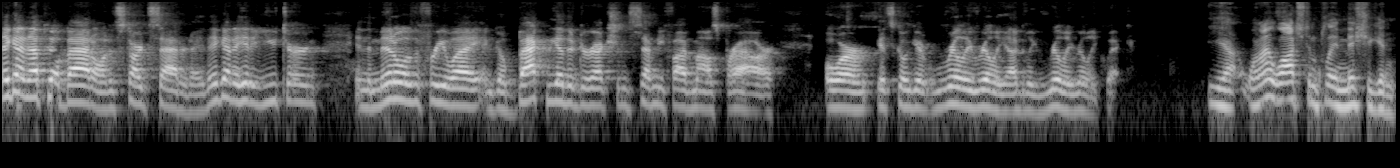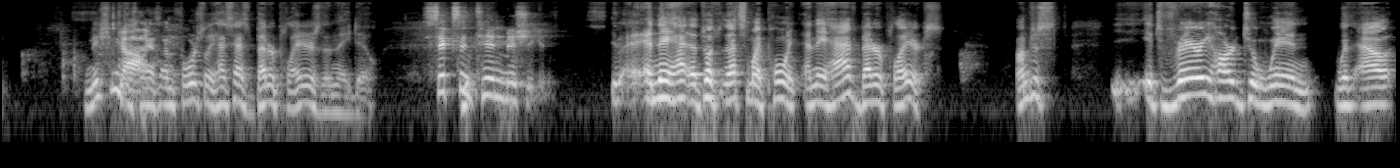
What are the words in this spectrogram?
they got an uphill battle, and it starts Saturday. They got to hit a U turn in the middle of the freeway and go back the other direction, 75 miles per hour, or it's going to get really, really ugly, really, really quick. Yeah, when I watched them play Michigan, Michigan has unfortunately has has better players than they do. Six and ten, Michigan, and they have that's, that's my point, and they have better players. I'm just, it's very hard to win without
